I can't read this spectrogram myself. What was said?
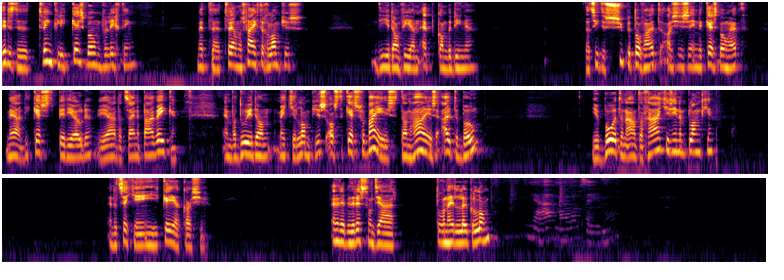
Dit is de Twinkly kerstboomverlichting met uh, 250 lampjes die je dan via een app kan bedienen. Dat ziet er super tof uit als je ze in de kerstboom hebt. Maar ja, die kerstperiode, ja, dat zijn een paar weken. En wat doe je dan met je lampjes als de kerst voorbij is? Dan haal je ze uit de boom. Je boort een aantal gaatjes in een plankje. En dat zet je in je IKEA-kastje. En dan heb je de rest van het jaar toch een hele leuke lamp.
